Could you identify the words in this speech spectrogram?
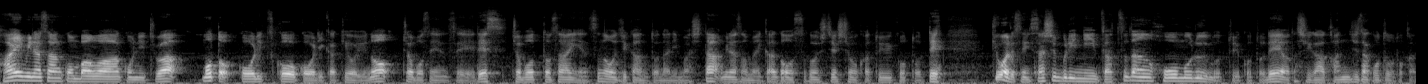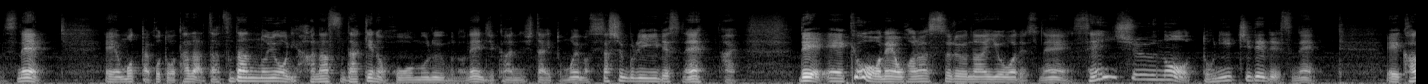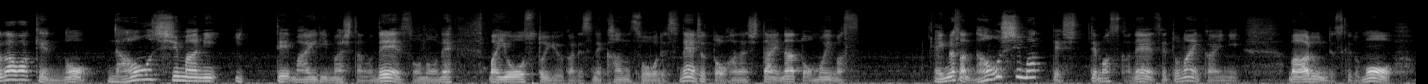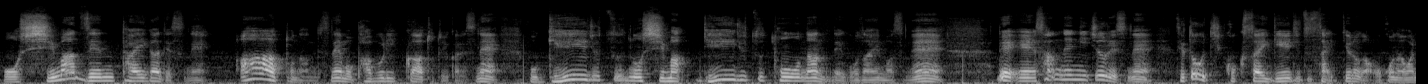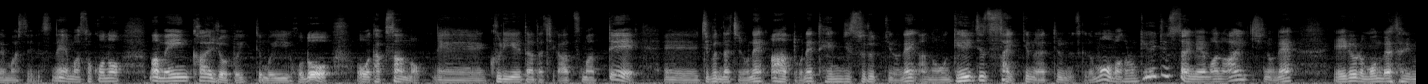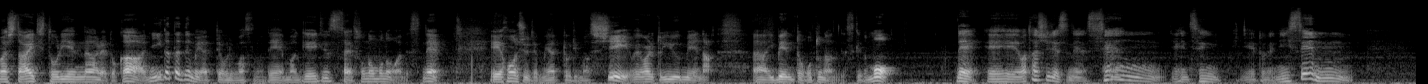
はい、皆さんこんばんは、こんにちは。元公立高校理科教諭のチョボ先生です。チョボットサイエンスのお時間となりました。皆様いかがお過ごしでしょうかということで、今日はですね、久しぶりに雑談ホームルームということで、私が感じたこととかですね、えー思ったことをただ雑談のように話すだけのホームルームのね、時間にしたいと思います。久しぶりですね。はい。で、えー今日ね、お話しする内容はですね、先週の土日でですね、え香川県の直島に行ってまいりましたので、そのね、まあ、様子というかですね、感想をですね、ちょっとお話したいなと思います。え皆さん、直島って知ってますかね？瀬戸内海に、まあ、あるんですけども、島全体がですね、アートなんですね。もうパブリックアートというかですね、もう芸術の島、芸術島なんでございますね。で、えー3年に一度ですね、瀬戸内国際芸術祭っていうのが行われましてですね、まあ、そこの、まあ、メイン会場と言ってもいいほど、たくさんの、えークリエイターたちが集まって、えー自分たちのね、アートをね、展示するっていうのね、あの、芸術祭っていうのをやってるんですけども、まあ、この芸術祭ね、まあ、あの、愛知のね、えーいろいろ問題になりました愛知トリエンナーレとか、新潟でもやっておりますので、まあ、芸術祭そのものはですね、えー本州でもやっておりますし、割と有名なあイベントごとなんですけども、で、えー私ですね、千、えー千えーとね、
